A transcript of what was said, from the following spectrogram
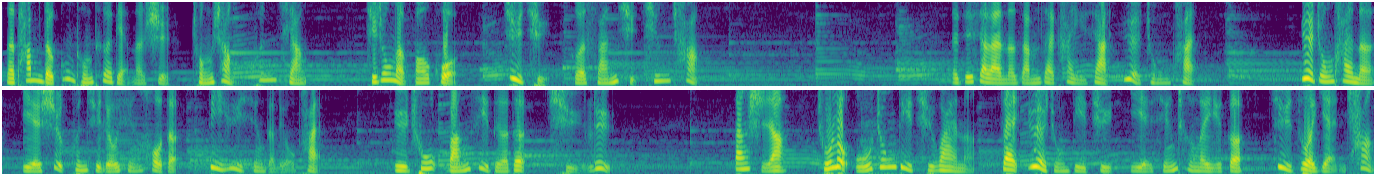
那他们的共同特点呢是崇尚昆腔，其中呢包括剧曲和散曲清唱。那接下来呢，咱们再看一下岳中派。岳中派呢，也是昆曲流行后的地域性的流派，语出王继德的曲律。当时啊，除了吴中地区外呢，在越中地区也形成了一个剧作演唱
